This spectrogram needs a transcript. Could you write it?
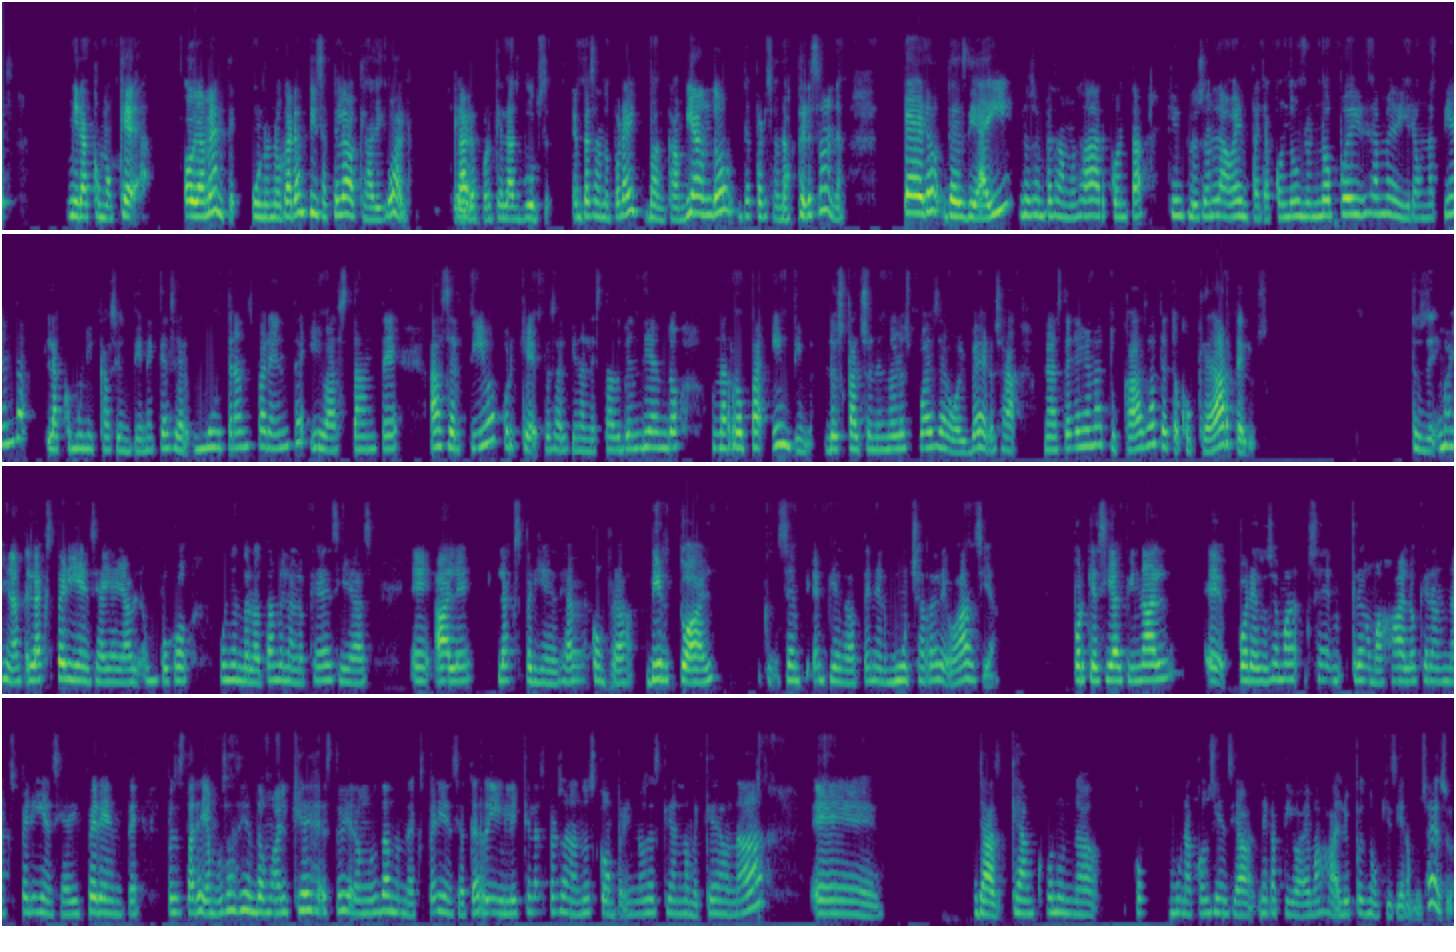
mira cómo queda. Obviamente, uno no garantiza que le va a quedar igual. Claro, porque las boobs, empezando por ahí, van cambiando de persona a persona, pero desde ahí nos empezamos a dar cuenta que incluso en la venta, ya cuando uno no puede irse a medir a una tienda, la comunicación tiene que ser muy transparente y bastante asertiva porque pues al final estás vendiendo una ropa íntima. Los calzones no los puedes devolver, o sea, una vez te llegan a tu casa te tocó quedártelos. Entonces, imagínate la experiencia y ahí un poco uniéndolo también a lo que decías, eh, Ale, la experiencia de compra virtual se em, empieza a tener mucha relevancia. Porque si al final, eh, por eso se, creó Mahalo, que era una experiencia diferente, pues estaríamos haciendo mal que estuviéramos dando una experiencia terrible y que las personas nos compren y nos escriban, no me queda nada, eh, ya quedan con una, con una conciencia negativa de Mahalo y pues no quisiéramos eso.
